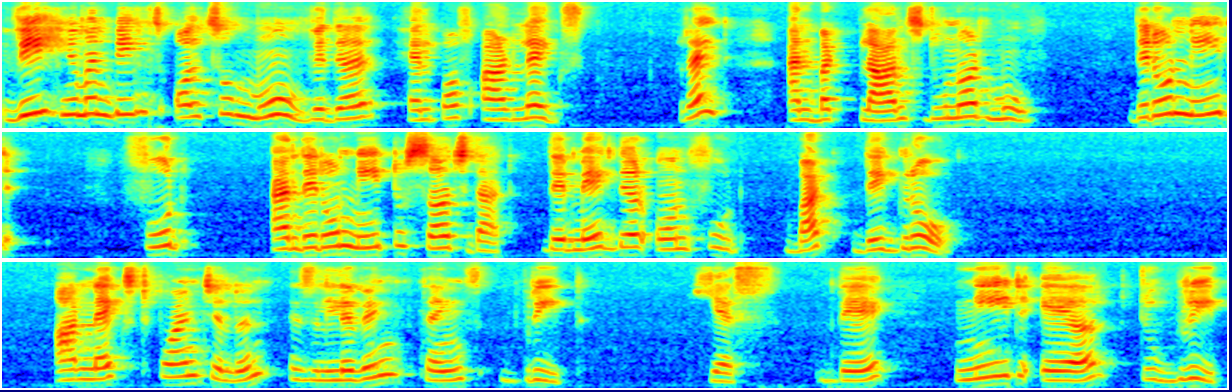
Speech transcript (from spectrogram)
We human beings also move with the help of our legs, right? And but plants do not move. They don't need food and they don't need to search that. They make their own food, but they grow. Our next point, children, is living things breathe. Yes, they need air to breathe.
